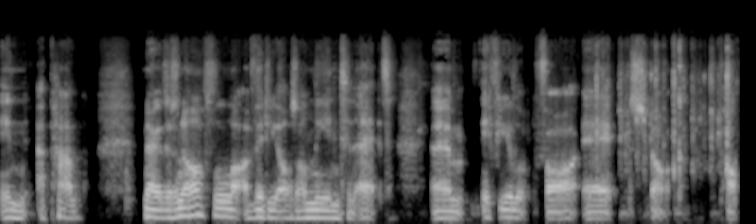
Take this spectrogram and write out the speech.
in a pan. Now, there's an awful lot of videos on the internet. Um, if you look for a stock pot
